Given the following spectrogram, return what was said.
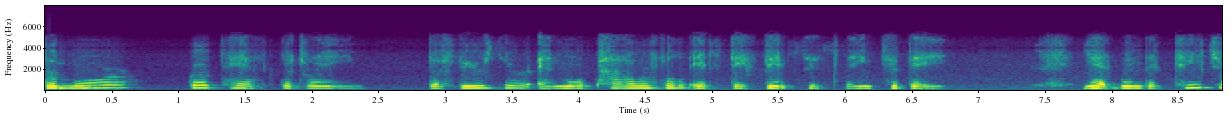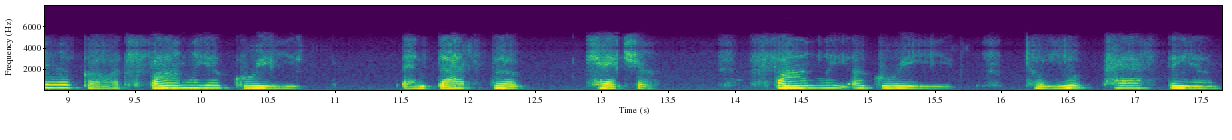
the more grotesque the dream, the fiercer and more powerful its defenses seem to be. Yet when the teacher of God finally agrees, and that's the catcher, finally agrees to look past them,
